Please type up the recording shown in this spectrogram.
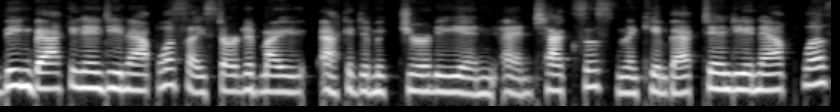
being back in Indianapolis. I started my academic journey in, in Texas and then came back to Indianapolis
